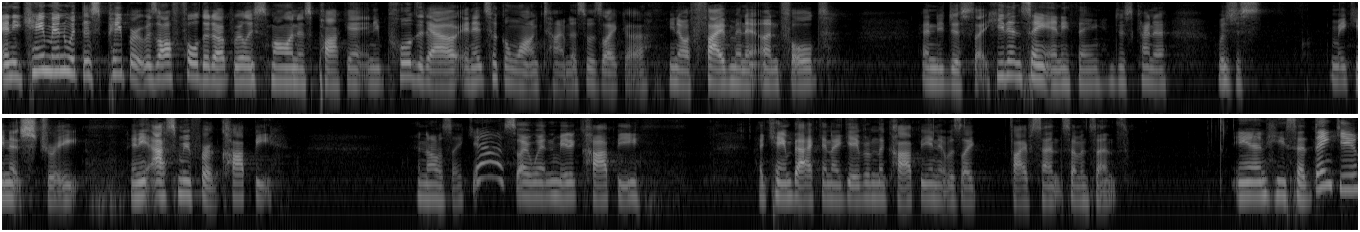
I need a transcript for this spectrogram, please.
And he came in with this paper. It was all folded up really small in his pocket, and he pulled it out, and it took a long time. This was like a, you know, a five minute unfold. And he just like, he didn't say anything. He just kind of was just making it straight. And he asked me for a copy. And I was like, yeah. So I went and made a copy. I came back and I gave him the copy, and it was like five cents, seven cents. And he said, thank you.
